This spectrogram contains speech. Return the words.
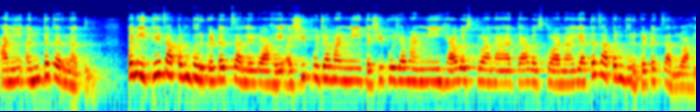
आणि अंतकरणातून. पण इथेच आपण भरकटत चाललेलो आहे. अशी पूजा मांडणी तशी पूजा मांडणी ह्या वस्तू आणा त्या वस्तू आणा यातच आपण भरकटत चाललो आहे.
